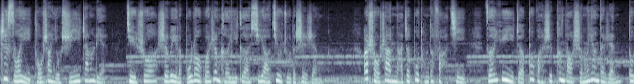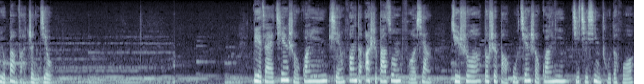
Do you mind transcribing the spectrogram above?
之所以头上有十一张脸，据说是为了不漏过任何一个需要救助的世人；而手上拿着不同的法器，则寓意着不管是碰到什么样的人，都有办法拯救。列在千手观音前方的二十八尊佛像，据说都是保护千手观音及其信徒的佛。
